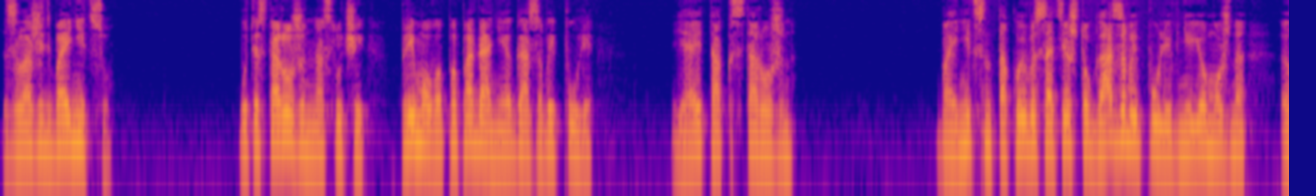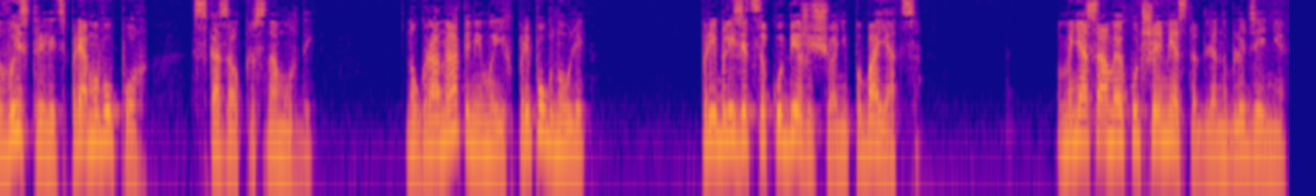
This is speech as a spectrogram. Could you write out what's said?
заложить бойницу. Будь осторожен на случай прямого попадания газовой пули. Я и так осторожен. Бойница на такой высоте, что газовой пулей в нее можно выстрелить прямо в упор, — сказал Красномордый. Но гранатами мы их припугнули. Приблизиться к убежищу они побоятся. У меня самое худшее место для наблюдения,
